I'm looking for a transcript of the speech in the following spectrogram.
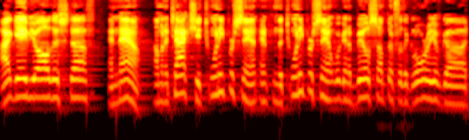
I gave you all this stuff, and now I'm going to tax you 20%, and from the 20%, we're going to build something for the glory of God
